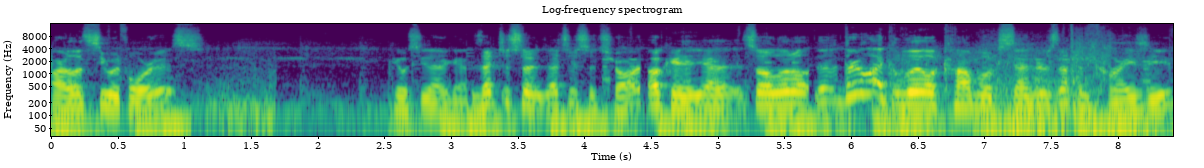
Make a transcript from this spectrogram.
Alright, let's see what four is. Okay, we'll see that again. Is that just a that's just a chart? Okay, yeah, so a little they're- they're like little combo extenders, nothing crazy.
